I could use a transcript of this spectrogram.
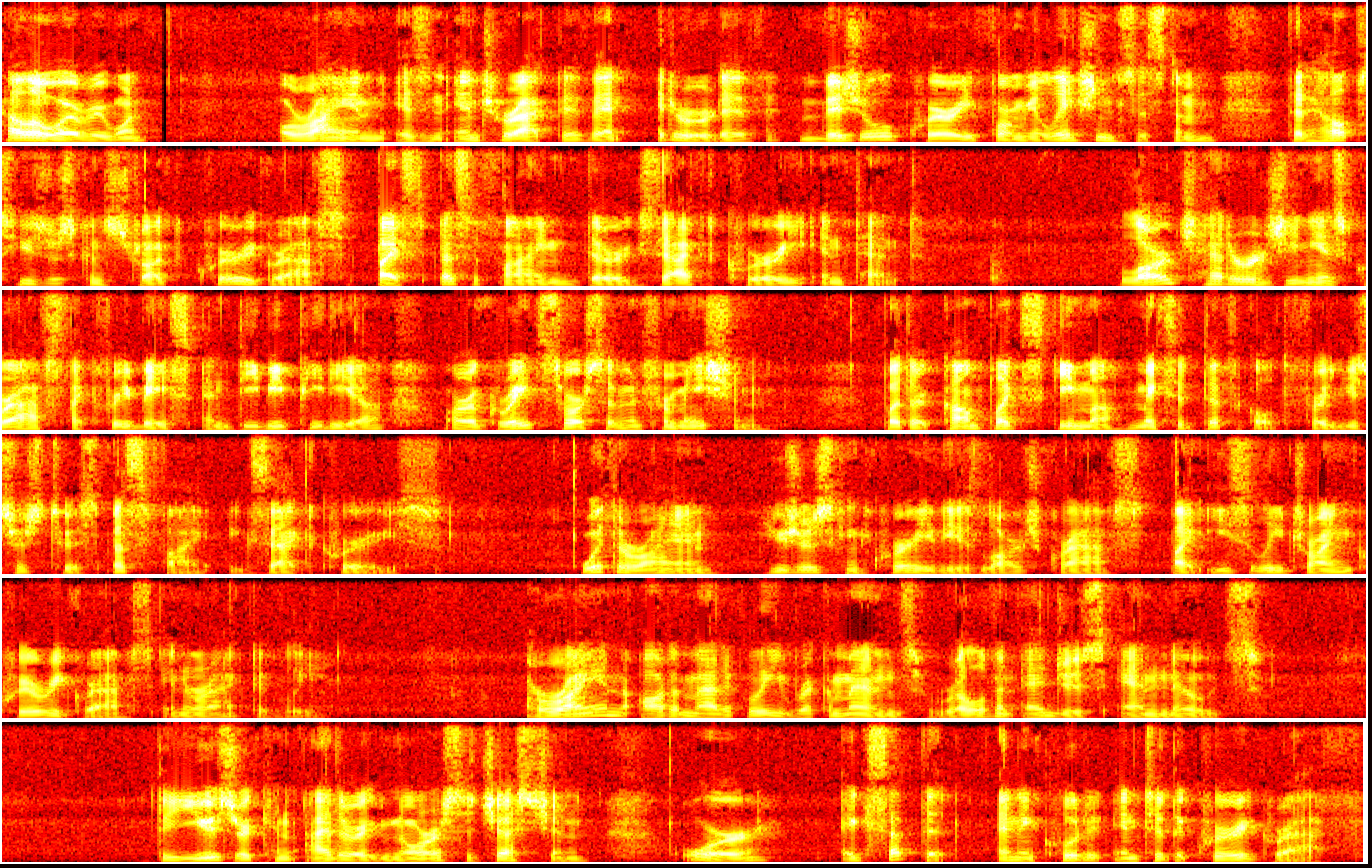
Hello everyone. Orion is an interactive and iterative visual query formulation system that helps users construct query graphs by specifying their exact query intent. Large heterogeneous graphs like Freebase and DBpedia are a great source of information, but their complex schema makes it difficult for users to specify exact queries. With Orion, users can query these large graphs by easily drawing query graphs interactively. Orion automatically recommends relevant edges and nodes. The user can either ignore a suggestion or accept it and include it into the query graph.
